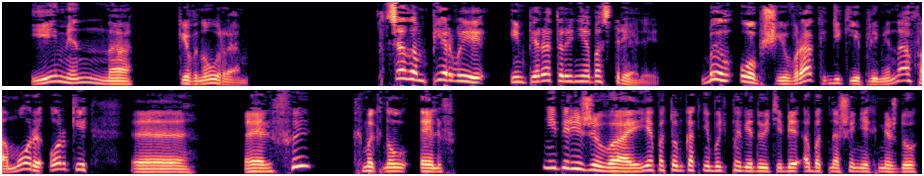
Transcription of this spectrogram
— Именно, — кивнул Рэм. В целом первые императоры не обостряли. Был общий враг, дикие племена, фаморы, орки... Э, эльфы? — хмыкнул эльф. — Не переживай, я потом как-нибудь поведаю тебе об отношениях между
